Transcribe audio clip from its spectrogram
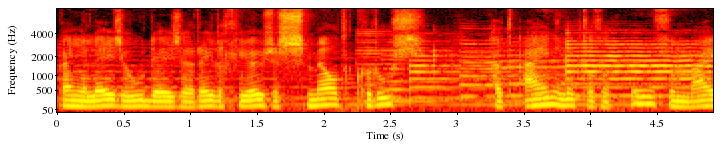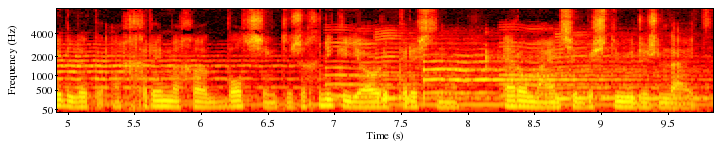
kan je lezen hoe deze religieuze smeltkroes uiteindelijk tot een onvermijdelijke en grimmige botsing tussen Grieken, Joden, christenen en Romeinse bestuurders leidt.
